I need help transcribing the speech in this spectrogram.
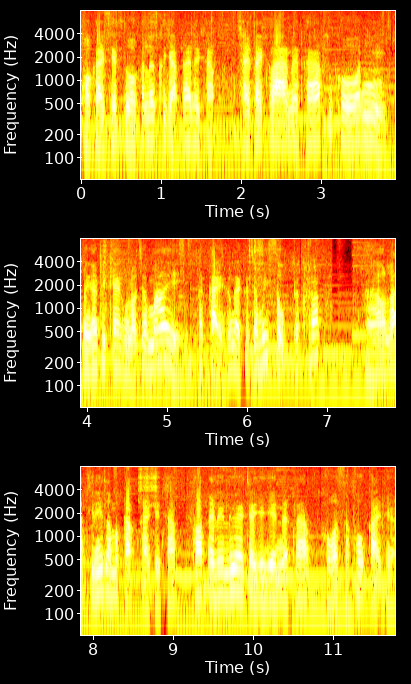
พอไก่เซตตัวก็เริ่มขยับได้เลยครับใช้ไฟกลางนะครับ ทุกคนไม่งั้นพริกแกงของเราจะไหม้และไก่ข้างในก็จะไม่สุกนะครับเอาละทีนี้เรามากลับไก่กันครับทอดไปเรื่อยๆใจเย็นๆนะครับเพราะว่าสะโพกไก่เนี่ย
